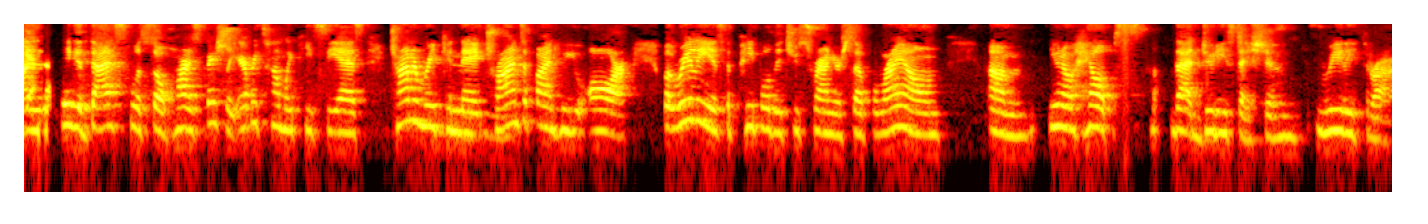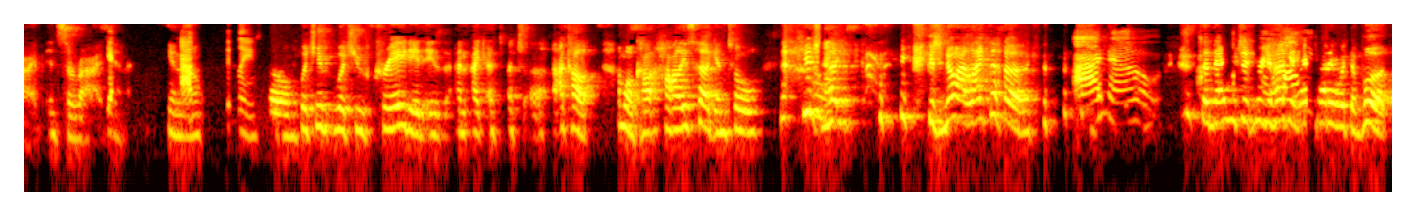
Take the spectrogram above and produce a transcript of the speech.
And I think that that's what's so hard, especially every time we PCS, trying to reconnect, trying to find who you are. But really, it's the people that you surround yourself around, um, you know, helps that duty station really thrive and survive. Yeah. You know. So what you what you've created is, and I, I, I call it, I'm gonna call it Holly's hugging tool, because you know I like to hug. I know. So now you're, just, you're hugging everybody with the book.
